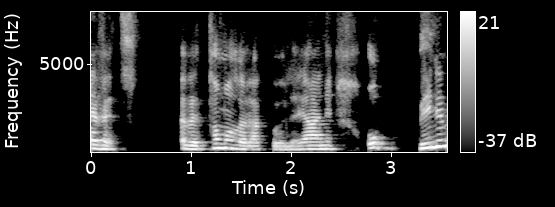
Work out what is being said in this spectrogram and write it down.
Evet. Evet tam olarak böyle. Yani o benim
